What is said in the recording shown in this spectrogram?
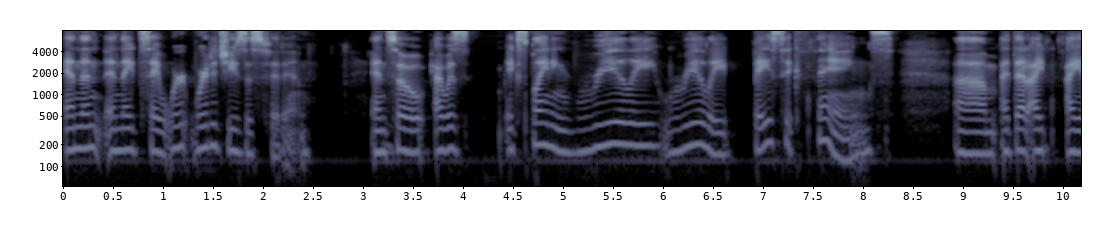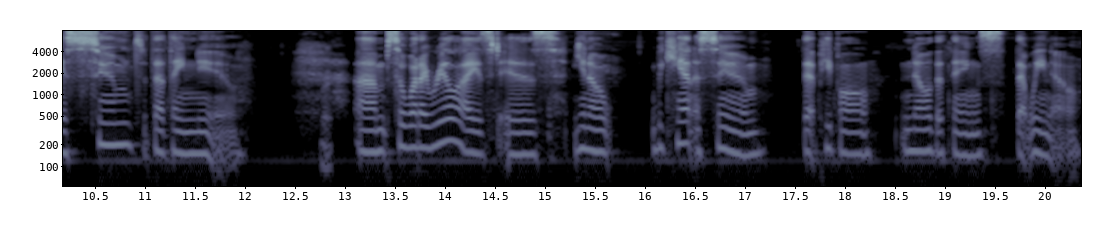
and then and they'd say, "Where where did Jesus fit in?" And so I was explaining really really basic things um, that I, I assumed that they knew. Right. Um, so what I realized is, you know, we can't assume that people know the things that we know.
